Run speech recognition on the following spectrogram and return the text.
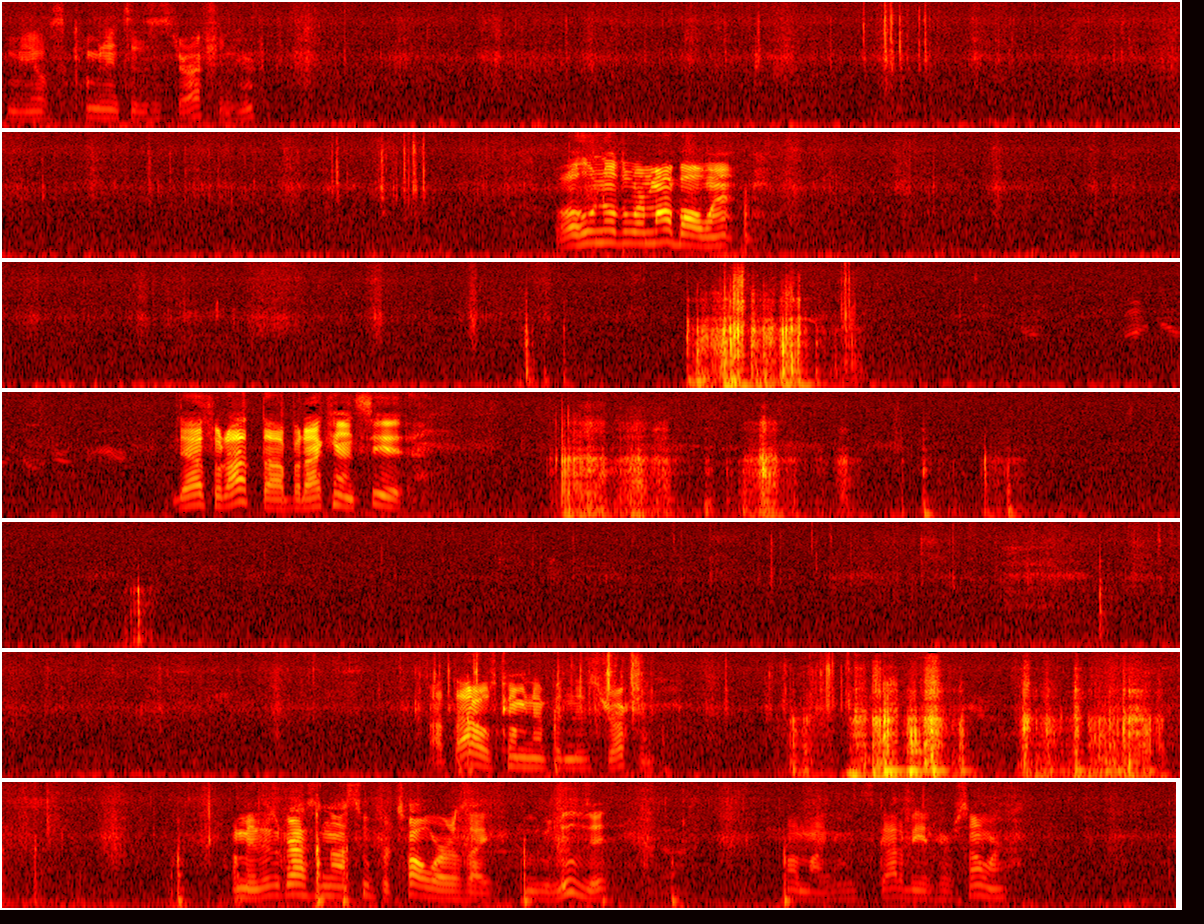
I mean, it was coming into this direction here. Well, who knows where my ball went? That's what I thought, but I can't see it. Thought I was coming up in this direction. I mean, this grass is not super tall where it's like we would lose it. Oh my god, it's got to be in here somewhere.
